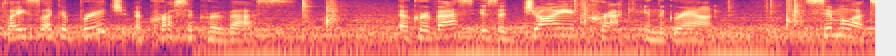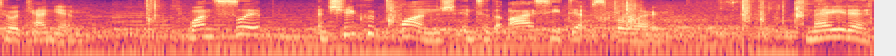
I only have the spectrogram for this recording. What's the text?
placed like a bridge across a crevasse. A crevasse is a giant crack in the ground, similar to a canyon. One slip, and she could plunge into the icy depths below. Made it,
